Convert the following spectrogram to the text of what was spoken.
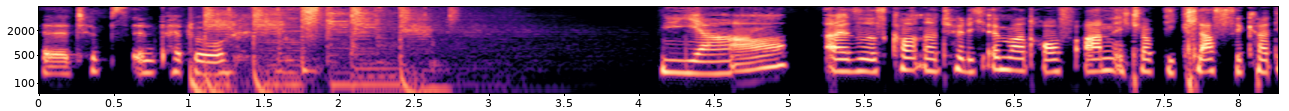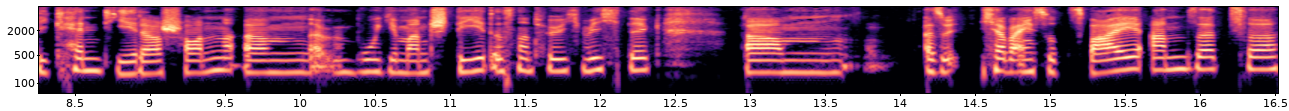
äh, Tipps in petto? Ja, also es kommt natürlich immer drauf an. Ich glaube, die Klassiker, die kennt jeder schon. Ähm, wo jemand steht, ist natürlich wichtig. Ähm, also ich habe eigentlich so zwei Ansätze.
